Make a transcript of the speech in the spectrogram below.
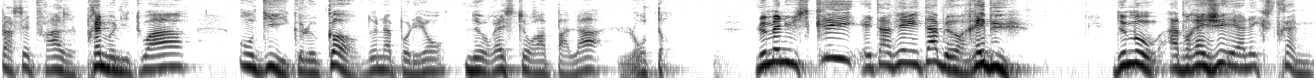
par cette phrase prémonitoire On dit que le corps de Napoléon ne restera pas là longtemps. Le manuscrit est un véritable rébut de mots abrégés à l'extrême,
